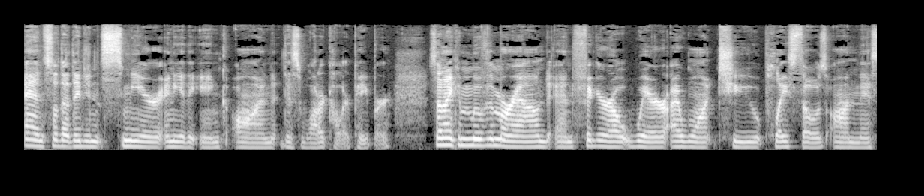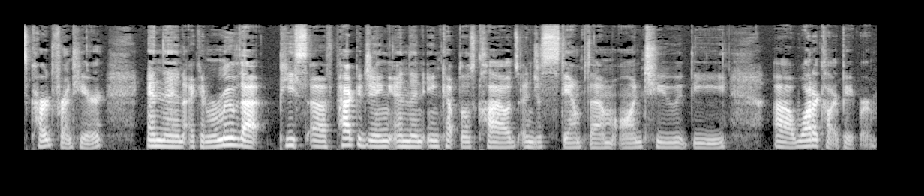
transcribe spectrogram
and so that they didn't smear any of the ink on this watercolor paper. So then I can move them around and figure out where I want to place those on this card front here. And then I can remove that piece of packaging and then ink up those clouds and just stamp them onto the uh, watercolor paper.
